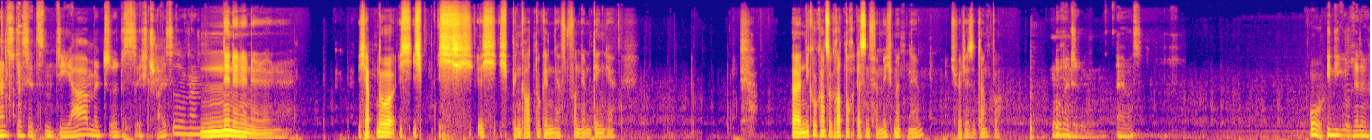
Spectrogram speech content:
Meinst du das jetzt mit Ja, mit äh, das ist echt scheiße, sondern. Nee, nee, nee, nee, nee. nee. Ich hab nur, ich, ich, ich, ich, ich bin gerade nur genervt von dem Ding hier. Äh, Nico, kannst du gerade noch Essen für mich mitnehmen? Ich wäre dir so dankbar. Korrekt. Äh, was? Oh, Indigo Redde.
